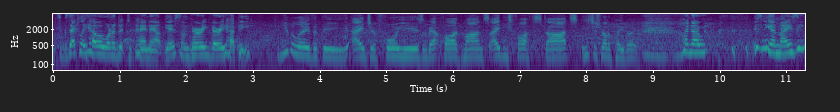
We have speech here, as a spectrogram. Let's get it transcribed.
It's exactly how I wanted it to pan out. Yes, I'm very, very happy. Can you believe at the age of four years and about five months, 85 starts, he's just run a PB? I know. Isn't he amazing?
